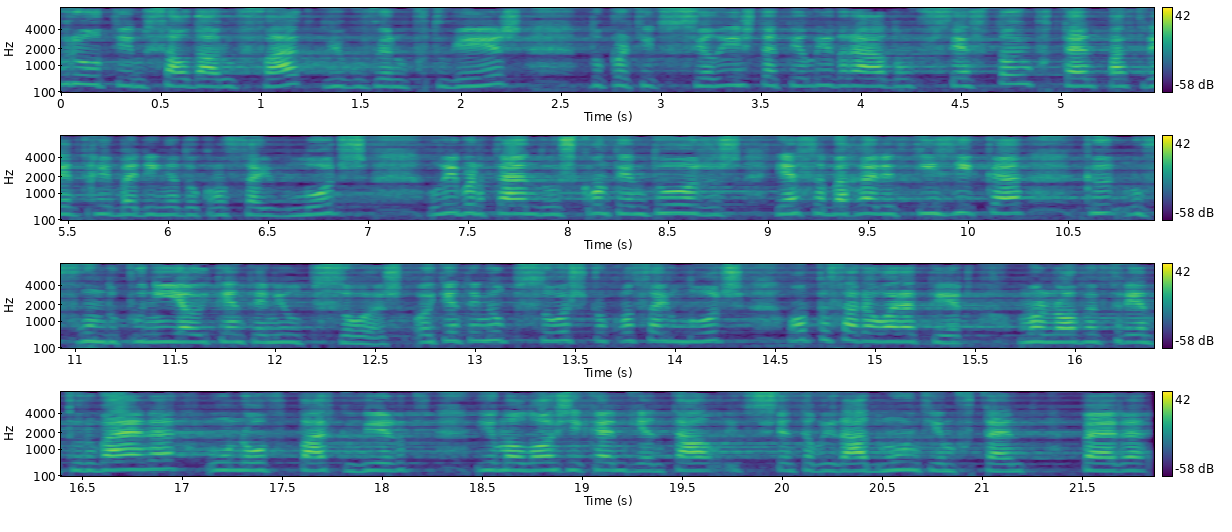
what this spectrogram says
Por último, permite saudar o facto de o governo português, do Partido Socialista, ter liderado um processo tão importante para a frente ribeirinha do Conselho de Lourdes, libertando os contentores e essa barreira física que, no fundo, punia 80 mil pessoas. 80 mil pessoas que no Conselho de Lourdes vão passar agora a ter uma nova frente urbana, um novo Parque Verde e uma lógica ambiental e de sustentabilidade muito importante para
